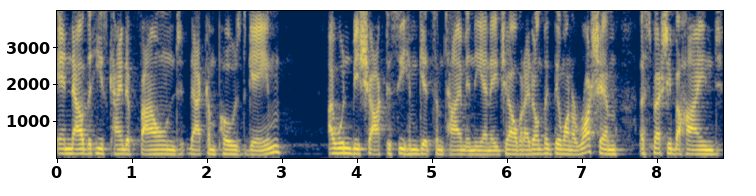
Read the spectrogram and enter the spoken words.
And now that he's kind of found that composed game, I wouldn't be shocked to see him get some time in the NHL, but I don't think they want to rush him, especially behind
